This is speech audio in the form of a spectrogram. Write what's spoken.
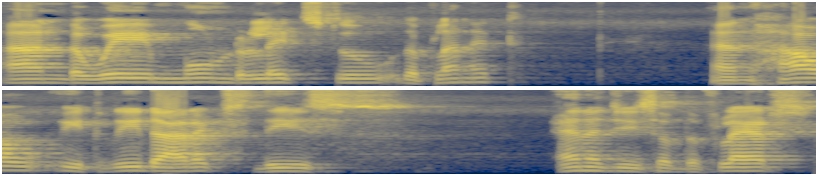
and the way moon relates to the planet and how it redirects these energies of the flares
